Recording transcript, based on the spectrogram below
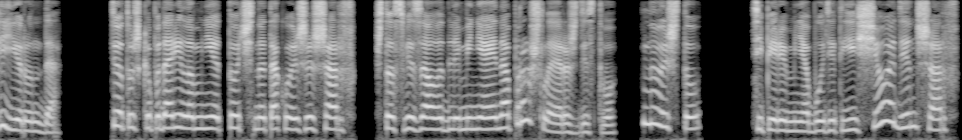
Ерунда. Тетушка подарила мне точно такой же шарф, что связала для меня и на прошлое Рождество. Ну и что? Теперь у меня будет еще один шарф.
